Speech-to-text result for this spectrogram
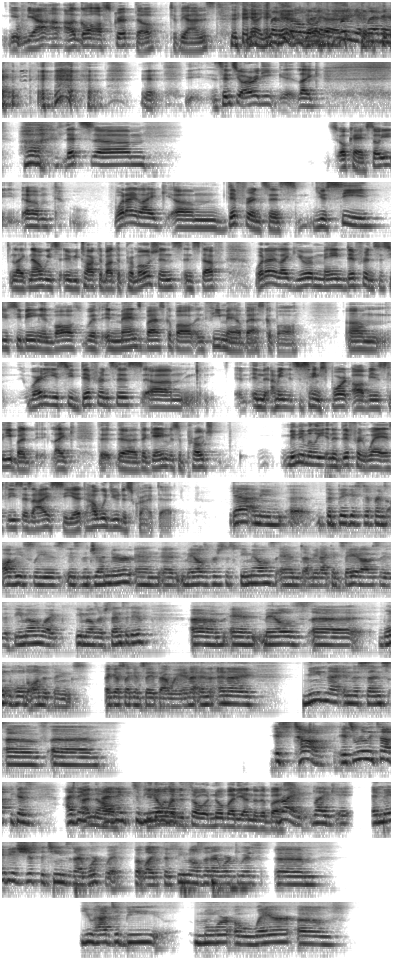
Yeah, I'll go off script though. To be honest. Yeah, you Let's can. go, Go ahead. Bring it, Leonard. yeah. Since you already like, let's um. Okay, so um, what I like um differences you see like now we we talked about the promotions and stuff. What I like your main differences you see being involved with in men's basketball and female basketball. Um, where do you see differences? Um, in the, I mean, it's the same sport, obviously, but like the, the the game is approached minimally in a different way, at least as I see it. How would you describe that? Yeah, I mean, uh, the biggest difference obviously is is the gender and and males versus females. And I mean, I can say it obviously as a female, like females are sensitive, um, and males uh, won't hold on to things. I guess I can say it that way. And and and I mean that in the sense of uh, it's tough. It's really tough because I think I know. I think to be you able don't want to to throw nobody under the bus, right like it, and maybe it's just the teams that i work with but like the females that i worked with um you had to be more aware of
